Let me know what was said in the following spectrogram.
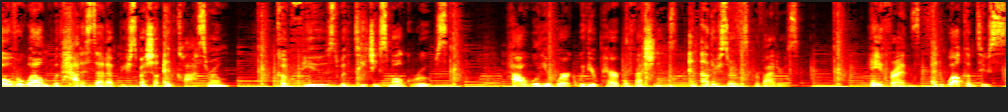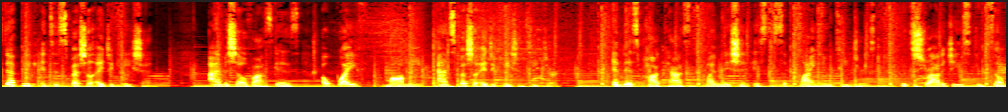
Overwhelmed with how to set up your special ed classroom? Confused with teaching small groups? How will you work with your paraprofessionals and other service providers? Hey, friends, and welcome to Stepping into Special Education. I'm Michelle Vazquez, a wife, mommy, and special education teacher. In this podcast, my mission is to supply new teachers with strategies through self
